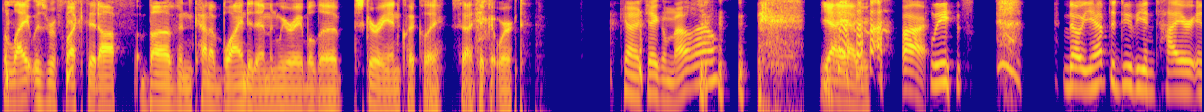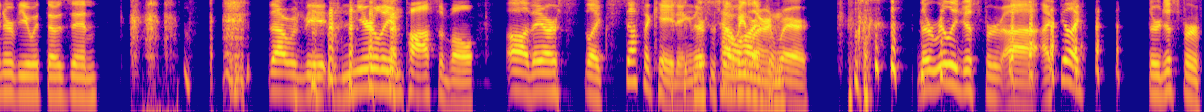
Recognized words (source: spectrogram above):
the light was reflected off above and kind of blinded him, and we were able to scurry in quickly. So I think it worked. Can I take them out now? Yeah, yeah. we- All right. Please. No, you have to do the entire interview with those in. That would be nearly impossible. Oh, they are like suffocating. They're This is so how we hard learn. to wear. they're really just for. Uh, I feel like they're just for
